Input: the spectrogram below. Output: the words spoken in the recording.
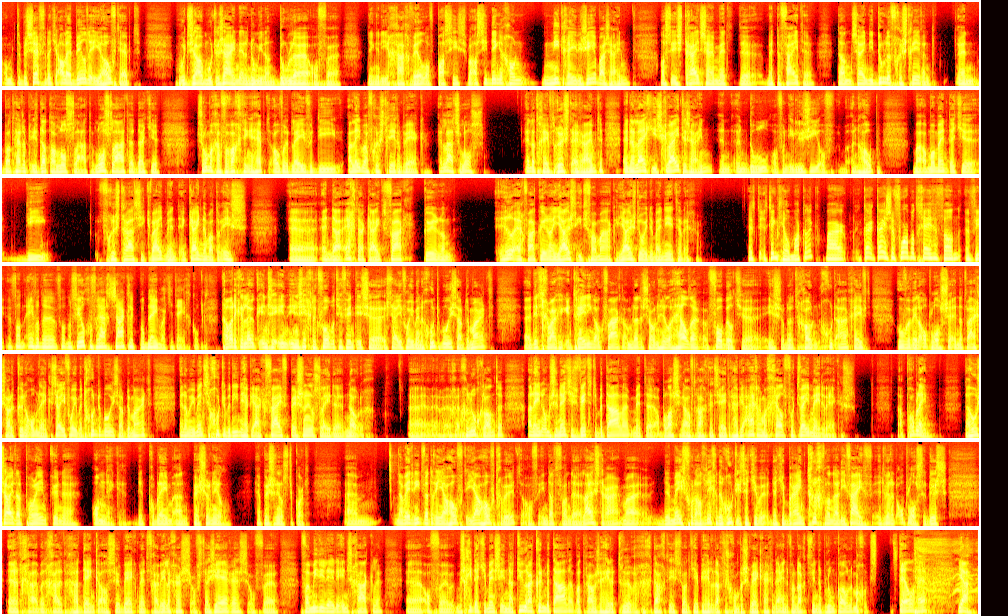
om te beseffen dat je allerlei beelden in je hoofd hebt hoe het zou moeten zijn. En dat noem je dan doelen of uh, dingen die je graag wil of passies. Maar als die dingen gewoon niet realiseerbaar zijn, als ze in strijd zijn met de, met de feiten, dan zijn die doelen frustrerend. En wat helpt is dat dan loslaten. Loslaten dat je sommige verwachtingen hebt over het leven die alleen maar frustrerend werken. En laat ze los. En dat geeft rust en ruimte. En dan lijkt je iets kwijt te zijn, een, een doel of een illusie of een hoop. Maar op het moment dat je die frustratie kwijt bent en kijkt naar wat er is. Uh, en daar echt naar kijkt, vaak kun je dan, heel erg vaak kun je dan juist iets van maken. Juist door je erbij neer te leggen. Het, klinkt heel makkelijk, maar kan, kan je eens een voorbeeld geven van een, van een van de van een veelgevraagd zakelijk probleem wat je tegenkomt? Nou, wat ik een leuk in, inzichtelijk voorbeeldje vind, is: uh, stel je voor, je bent een groenteboer, je staat op de markt. Uh, dit gebruik ik in training ook vaak, omdat het zo'n heel helder voorbeeldje is. Omdat het gewoon goed aangeeft hoe we willen oplossen. En dat we eigenlijk zouden kunnen omdenken. Stel je voor, je bent groenteboer, je staat op de markt. En om je mensen goed te bedienen heb je eigenlijk vijf personeelsleden nodig. Uh, genoeg klanten. Alleen om ze netjes wit te betalen met uh, belastingafdracht, et cetera, heb je eigenlijk maar geld voor twee medewerkers. Nou, probleem. Nou, hoe zou je dat probleem kunnen omdenken? Dit probleem aan personeel, het personeelstekort. Um, nou weet ik niet wat er in jouw hoofd, in jouw hoofd gebeurt, of in dat van de luisteraar. Maar de meest voor de hand liggende route is dat je, dat je brein terug wil naar die vijf. Het wil het oplossen. Dus uh, het, gaat, het, gaat, het gaat denken als je werkt met vrijwilligers of stagiaires of uh, familieleden inschakelen. Uh, of misschien dat je mensen in natura kunt betalen. Wat trouwens een hele treurige gedachte is. Want je hebt je hele dag de schompers gewerkt, krijg je aan het einde van de dag 20 bloemkolen. Maar goed, stel hè. ja.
